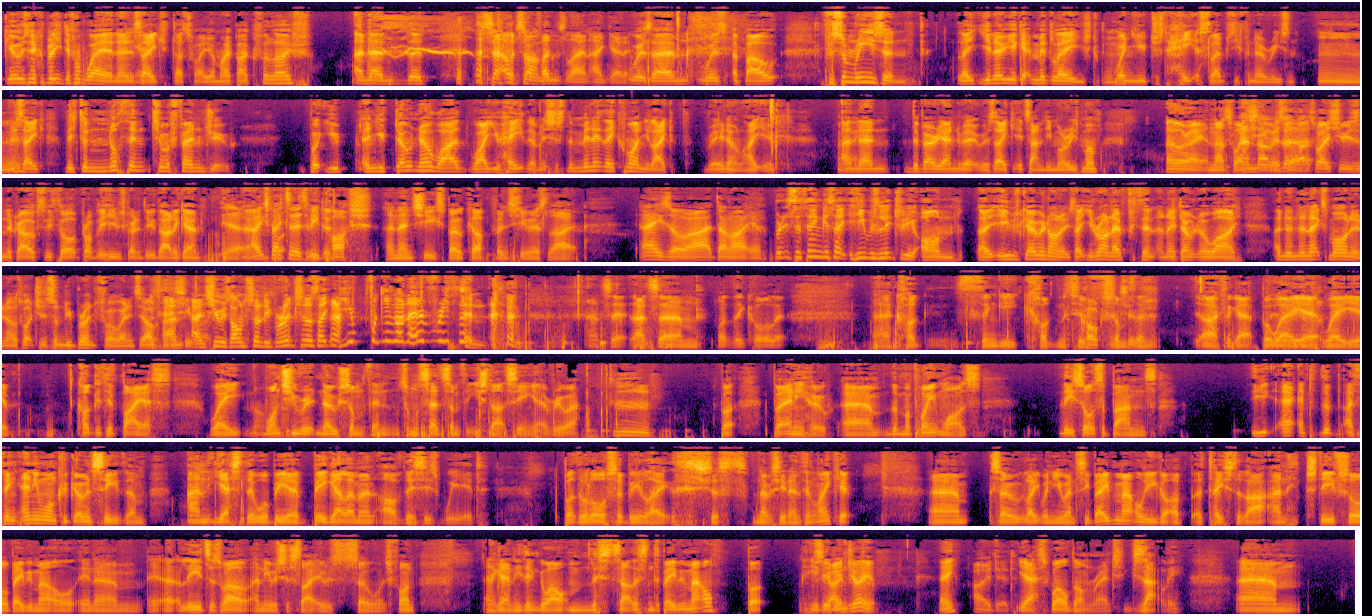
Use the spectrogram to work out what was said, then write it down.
goes in a completely different way. And then it's Yeah. like that's why you're my bag for life. And then the, the That second was song punchline. I get it. was um was about for some reason like you know you get middle aged Mm-hmm. when you just hate a celebrity for no reason. Mm. And it's like they've done nothing to offend you, but you and you don't know why why you hate them. It's just the minute they come on, you're like, really don't like you. Right. And then the very end of it, it was like it's Andy Murray's mum, Oh right, and that's why and she that was, was. that's why she was in the crowd because he thought probably he was going to do that again. Yeah, Um, I expected her to be posh, and then she spoke up and she was like, "He's all right. I don't like him." But it's the thing is like he was literally on, like, he was going on. It's like you're on everything, and I don't know why. And then the next morning, I was watching Sunday Brunch for I went into, Yeah, and, she and was. she was on Sunday Brunch, and I was like, you fucking on everything. That's it. That's um what they call it, uh, cog- thingy cognitive, Cognitive. something. I forget, but where you where you cognitive bias, where once you know something, someone said something, you start seeing it everywhere. But but anywho, um, the, my point was these sorts of bands. You, eh, the, I think anyone could go and see them, and yes, there will be a big element of this is weird, but there will also be like it's just never seen anything like it. Um, so like when you went to see Baby Metal, you got a, a taste of that, and Steve saw Baby Metal in um at Leeds as well, and he was just like it was so much fun. And again, he didn't go out and listen, start listening to Baby Metal, but he See, did I enjoy that. it. Eh? I did. Yes, well done, Reg. Exactly. Um,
